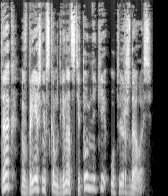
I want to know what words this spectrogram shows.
Так, в Брежневском 12-томнике утверждалось.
